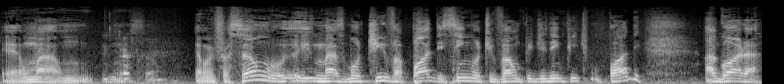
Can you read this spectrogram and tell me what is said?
é uma, um, Infração. é uma infração, mas motiva, pode sim motivar um pedido de impeachment, pode. Agora,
